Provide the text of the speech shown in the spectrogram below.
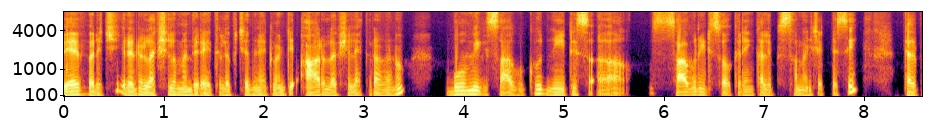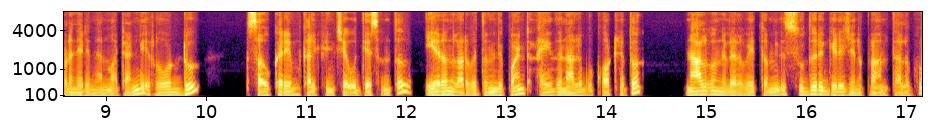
వ్యయపరిచి రెండు లక్షల మంది రైతులకు చెందినటువంటి ఆరు లక్షల ఎకరాలను భూమి సాగుకు నీటి సా- సాగునీటి సౌకర్యం కల్పిస్తామని చెప్పేసి తెలపడం జరిగింది అనమాట అండి. రోడ్డు సౌకర్యం కల్పించే ఉద్దేశంతో ఏడు వందల అరవై తొమ్మిది పాయింట్ ఐదు నాలుగు కోట్లతో నాలుగు వందల ఇరవై తొమ్మిది సుదూర గిరిజన ప్రాంతాలకు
